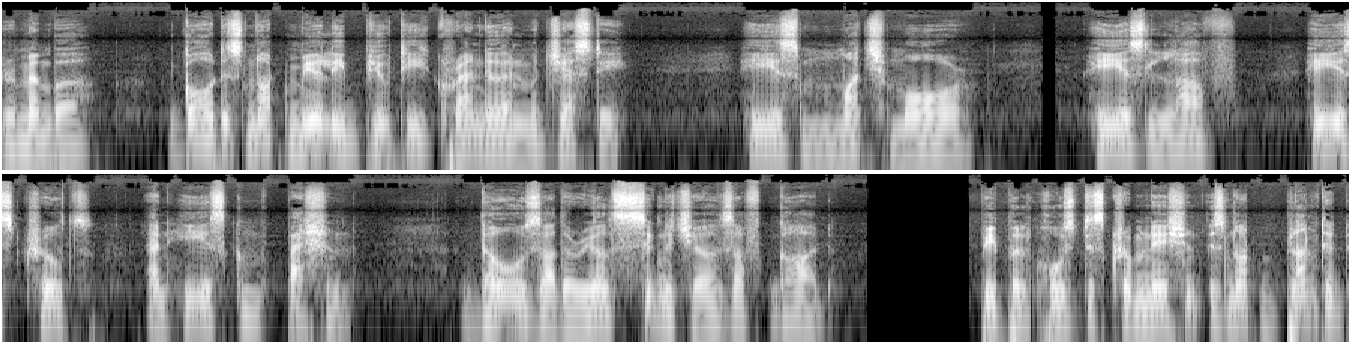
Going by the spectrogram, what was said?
Remember, God is not merely beauty, grandeur, and majesty. He is much more. He is love, He is truth, and He is compassion. Those are the real signatures of God. People whose discrimination is not blunted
